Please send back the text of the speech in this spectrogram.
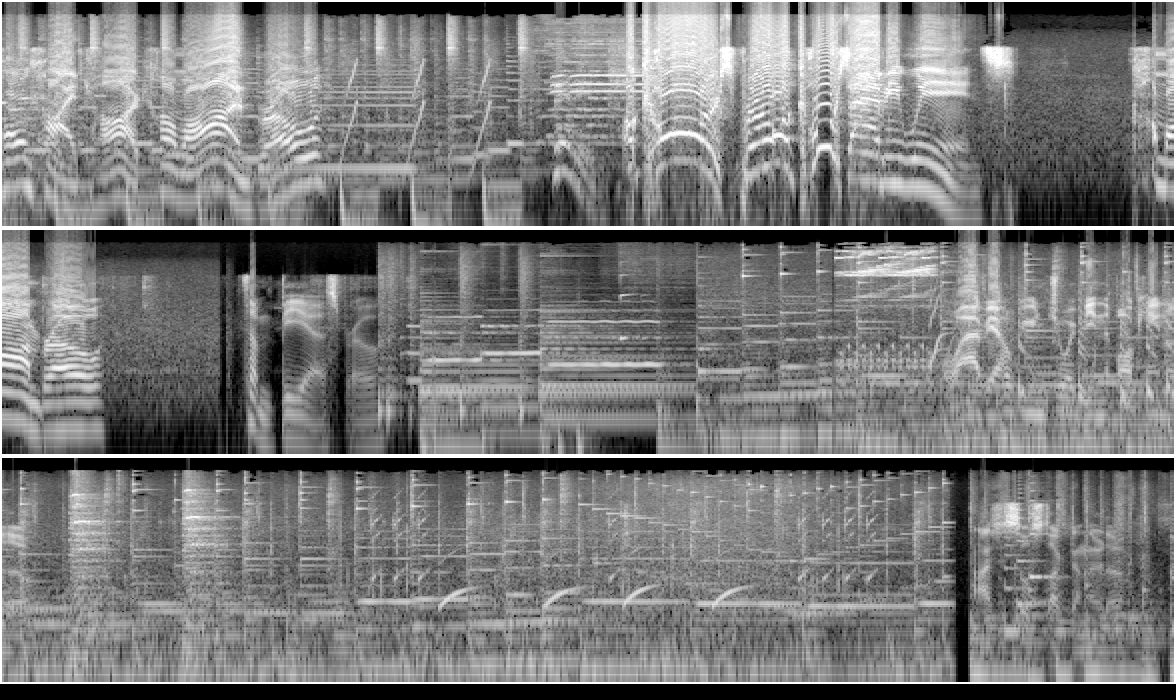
Oh my god, come on, bro! Finish. Of course, bro! Of course Abby wins! Come on, bro. Some BS, bro. Oh, Abby, I hope you enjoy being the volcano, though. I was just still stuck down there, though.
